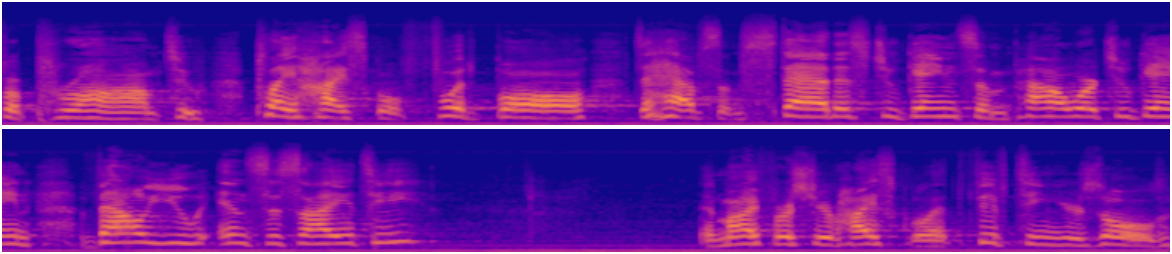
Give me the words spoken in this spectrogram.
for prom, to play high school football, to have some status, to gain some power, to gain value in society. In my first year of high school, at 15 years old,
